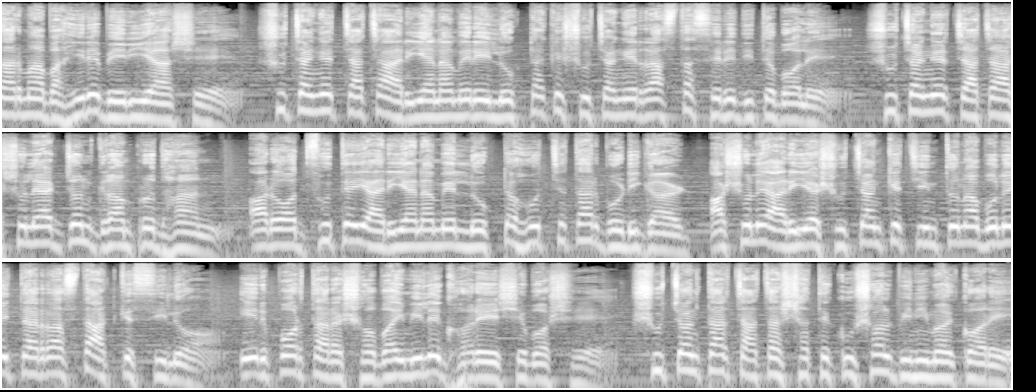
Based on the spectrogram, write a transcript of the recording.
তার মা বাহিরে বেরিয়ে আসে। সুচাংয়ের চাচা আরিয়া নামের এই লোকটাকে সুচাংয়ের রাস্তা ছেড়ে দিতে বলে। সুচাংয়ের চাচা আসলে একজন গ্রাম প্রধান, আর অদ্ভুত এই আরিয়া নামের লোকটা হচ্ছে তার বডিগার্ড আসলে আরিয়া সুচাংকে চিনত না বলেই তার রাস্তা আটকে ছিল। এরপর তারা সবাই মিলে ঘরে এসে বসে। সুচাং তার চাচার সাথে কুশল বিনিময় করে।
